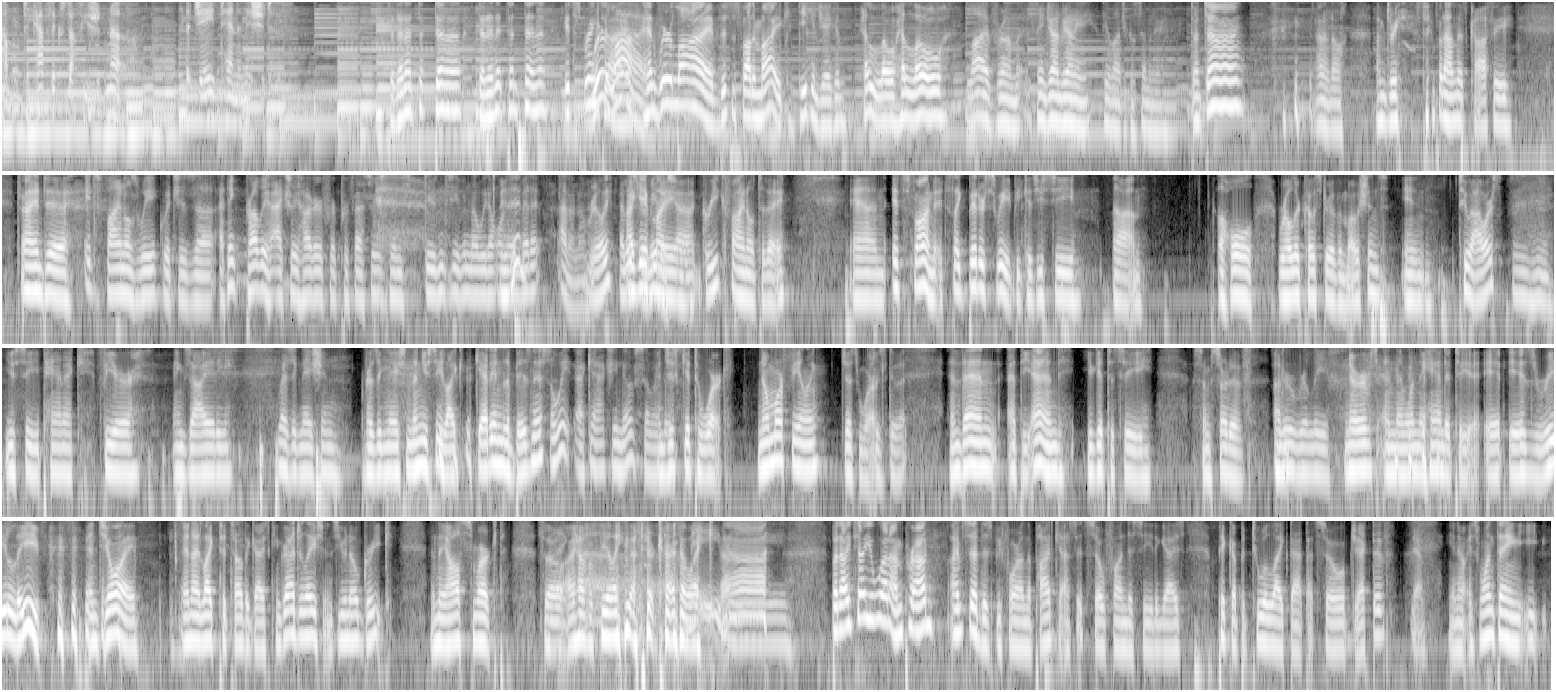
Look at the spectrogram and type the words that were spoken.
Welcome to Catholic Stuff You Should Know, the J10 Initiative. Da-da-da-da-da, da-da-da-da-da. It's springtime, live. and we're live. This is Father Mike. Deacon Jacob, Hello, hello. live from St. John Vianney Theological Seminary. Dun dun. I don't know. I'm drinking, sipping on this coffee, trying to. It's finals week, which is, uh, I think, probably actually harder for professors than students, even though we don't want Is to it? admit it. I don't know. Really, At I least for gave me my this year. uh, Greek final today, and it's fun. It's like bittersweet because you see um, a whole roller coaster of emotions in two hours. hmm You see panic, fear, anxiety, Resignation. resignation. Then you see like get into the business. Oh, wait, I can actually know some of and just get to work. No more feeling, just work. Just do it. and then at the end, you get to see some sort of Utter relief. nerves. And then when they hand it to you, it is relief and joy. And I like to tell the guys, congratulations, you know Greek. And they all smirked. So Like, I have a uh, feeling that they're kind of like, ah. But I tell you what, I'm proud. I've said this before on the podcast. It's so fun to see the guys pick up a tool like that that's so objective. Yeah. You know, it's one thing.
